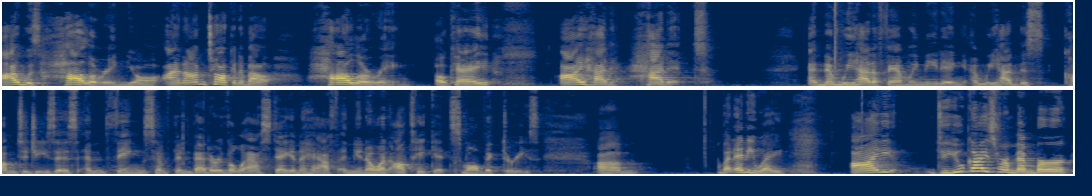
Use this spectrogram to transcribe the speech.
I was hollering, y'all. And I'm talking about hollering, okay? I had had it. And then we had a family meeting and we had this come to Jesus, and things have been better the last day and a half. And you know what? I'll take it. Small victories. Um, but anyway, I do you guys remember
